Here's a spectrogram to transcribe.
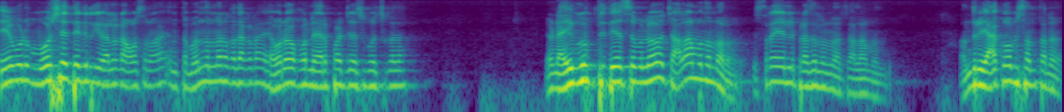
దేవుడు మోసే దగ్గరికి వెళ్ళడం అవసరమా? ఇంతమంది ఉన్నారు కదా అక్కడ. ఎవరో ఒకరిని ఏర్పాటు చేసుకోవచ్చు కదా. అండ్ ఐగుప్తు దేశంలో చాలామంది ఉన్నారు. ఇస్రాయేల్ ప్రజలు ఉన్నారు చాలామంది. అందరూ యాకోబు సంతానం.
